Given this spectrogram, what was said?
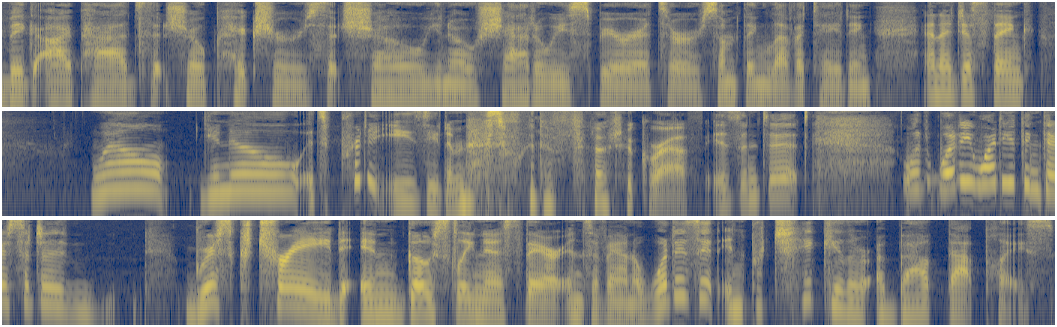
big iPads that show pictures that show, you know, shadowy spirits or something levitating, and I just think well, you know, it's pretty easy to mess with a photograph, isn't it? What, what do you, why do you think there's such a brisk trade in ghostliness there in Savannah? What is it in particular about that place?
